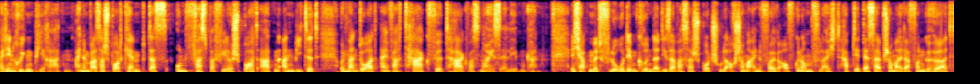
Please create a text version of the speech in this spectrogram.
Bei den Rügenpiraten, einem Wassersportcamp, das unfassbar viele Sportarten anbietet und man dort einfach Tag für Tag was Neues erleben kann. Ich habe mit Flo, dem Gründer dieser Wassersportschule, auch schon mal eine Folge aufgenommen. Vielleicht habt ihr deshalb schon mal davon gehört.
